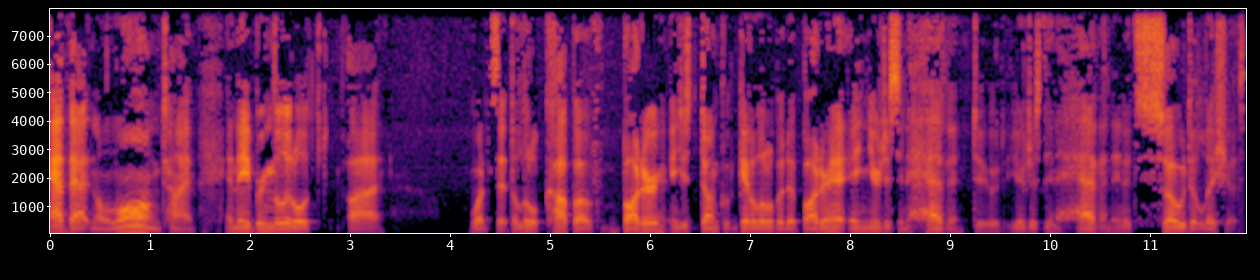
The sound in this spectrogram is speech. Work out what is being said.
had that in a long time, and they bring the little. Uh, What's it? The little cup of butter, and you just dunk, get a little bit of butter in it, and you're just in heaven, dude. You're just in heaven, and it's so delicious.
